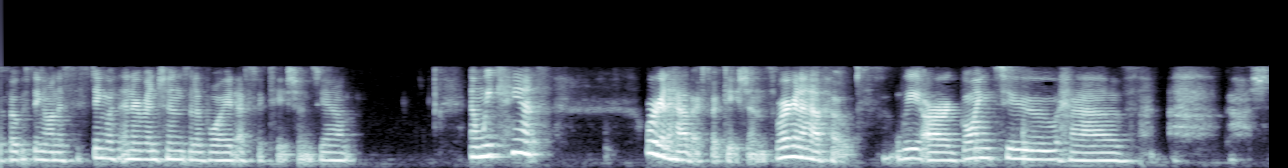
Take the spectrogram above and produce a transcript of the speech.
So focusing on assisting with interventions and avoid expectations. Yeah. And we can't we're going to have expectations. We're going to have hopes. We are going to have, oh gosh,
